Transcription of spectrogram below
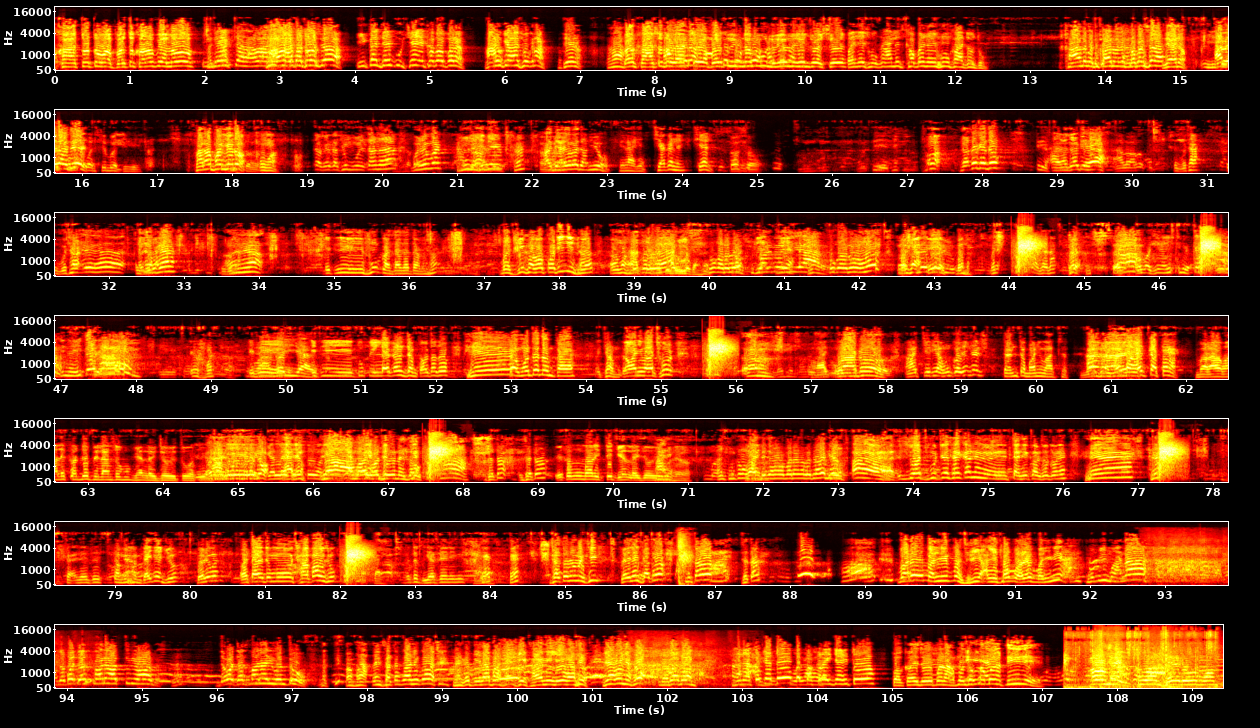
ખાતો તો? ખરો પેલો. ઈ ચલાવા હા, આ બધો છે. જઈને પૂછ્યા ખબર પડે. હારું કે આ છોકરા. પણ ખાતો તો વાત તો એમને જોઈશે પણ છોકરાને જ ખબર નહીં હું ખાતો હતો ખાવાનું બધું ખાવાનું ખબર છે? લેનો. આ બધા. ફરા ફર હેડો. તમે કશું બોલતા ના બરોબર? હું જઈ દે આ બે હજાર જાડીઓ પેલા છે. છે કે નહીં? છે નતો એટલે શું કરતા હતા તમે હા? બધી ખબર પડી ગઈ છે હાથે. શું કરો શું કરો કરો હો? એટલે તું પેલા કણ ધમકાવતો હતો હે? તમે તો ધમકાયા. ધમકાવાની વાત છોડ વાગો. આ ચેરી હું કરી છે તને તમારી વાત છે. મારા વાલે કરજો પેલા તો હું ઘેર લઈ જવું હતું એ- જતો જતો તો હું મારી રીતે ઘેર લઈ જવું ફૂટ્યો થાય કે ને તને કરશો તો ને તો તમે સમજાઈ દેજો બરોબર અત્યારે તો હું છાપાવું છું તો જતો નથી લઈ લઈ જતો જતો જતો બરોબર પછડી આલી છો બરોબર બની માના. જબરજસ્ત મારે હાથ તું બેવાન. જબરજસ્ત મારે આવી વન તો. હવે આપણે સતકવાનું કહો. નહીં પેલા પાસે દેખાય નહીં લેવાનું લેવા ને બરોબર મને તો કેતો પકડાઈ જાય તો. પકડાઈ જાય પણ આપણને તો ખબર હતી ઓમ હે ઓમ હે ઓમ.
